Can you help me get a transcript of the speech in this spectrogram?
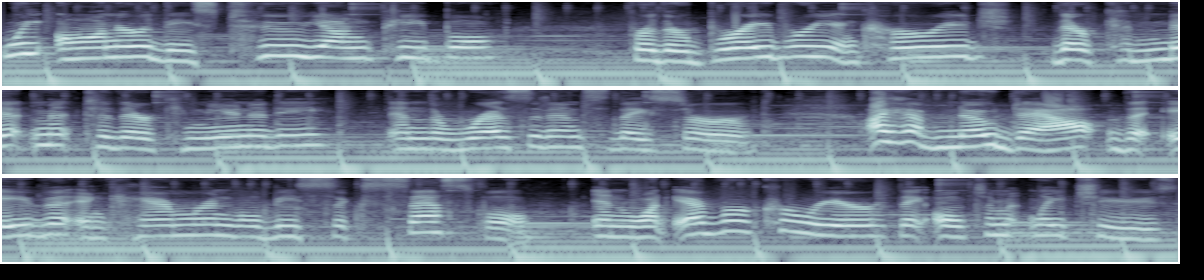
we honor these two young people for their bravery and courage, their commitment to their community, and the residents they served. I have no doubt that Ava and Cameron will be successful in whatever career they ultimately choose.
